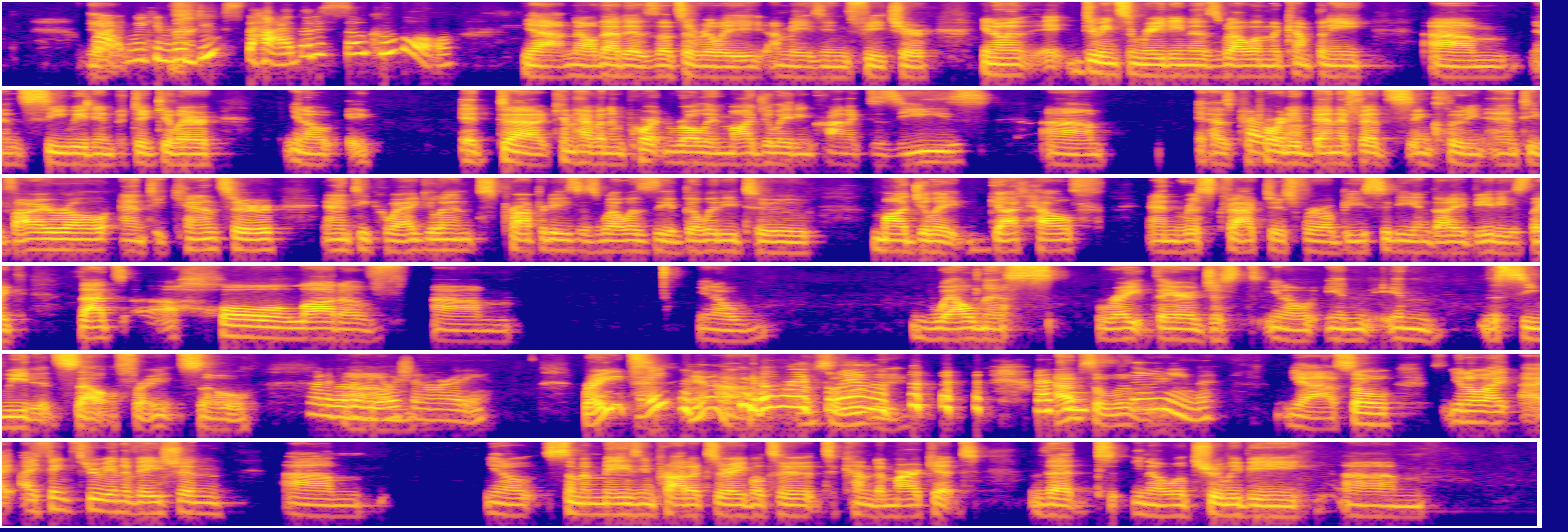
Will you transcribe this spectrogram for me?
Yeah. But we can reduce that. That is so cool. Yeah, no, that is that's a really amazing feature. You know, doing some reading as well on the company um, and seaweed in particular. You know, it, it uh, can have an important role in modulating chronic disease, um, it has purported benefits including antiviral, anti cancer, anticoagulant properties, as well as the ability to modulate gut health and risk factors for obesity and diabetes. Like, that's a whole lot of, um, you know, wellness right there, just, you know, in, in, the seaweed itself, right? So you want to go to um, the ocean already right? Right? Yeah. Go for a swim. That's absolutely. insane. Yeah. So, you know, I, I, I think through innovation, um, you know, some amazing products are able to to come to market that you know will truly be um,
